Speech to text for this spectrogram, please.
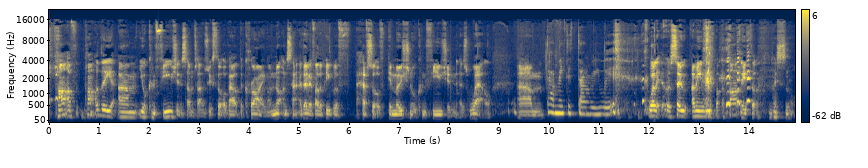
part of part of the um your confusion sometimes we've thought about the crying or not understand. I don't know if other people have have sort of emotional confusion as well. Um, That made it sound really weird. well, it was so. I mean, we partly thought. Nice snort.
